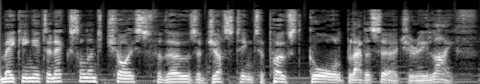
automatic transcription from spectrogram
making it an excellent choice for those adjusting to post-gallbladder surgery life.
